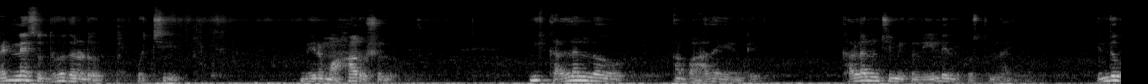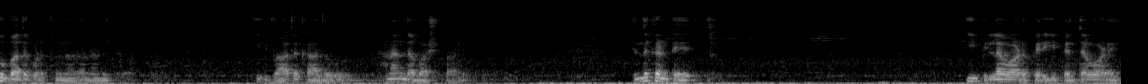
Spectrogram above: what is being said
వెంటనే శుద్ధోధనుడు వచ్చి మీరు మహారుషులు. మీ కళ్ళల్లో ఆ బాధ ఏంటి? కళ్ళ నుంచి మీకు నీళ్ళు ఎందుకు వస్తున్నాయి? ఎందుకు బాధపడుతున్నారు అని అడుగుతాడు ఇది బాధ కాదు ఆనంద బాష్పాలు. ఎందుకంటే ఈ పిల్లవాడు పెరిగి పెద్దవాడై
